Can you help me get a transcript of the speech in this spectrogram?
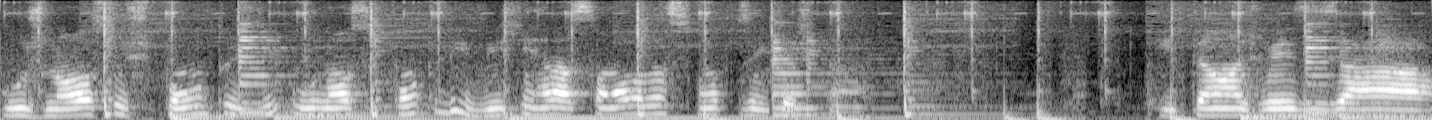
os nossos pontos de, o nosso ponto de vista em relação aos assuntos em questão. Então, às vezes a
